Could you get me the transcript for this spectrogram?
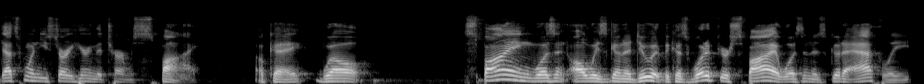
that's when you started hearing the term spy. Okay. Well, spying wasn't always going to do it because what if your spy wasn't as good an athlete?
